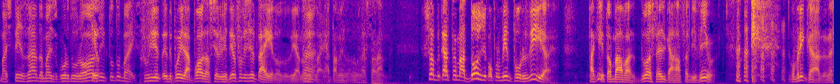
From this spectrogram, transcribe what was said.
mais pesada, mais gordurosa eu, e tudo mais. Fui, depois, após a cirurgia dele, fui visitar ele outro dia à noite ah. lá, já estava no restaurante. Sou obrigado a tomar 12 comprimidos por dia, para quem tomava duas, três garrafas de vinho. Obrigado, né?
